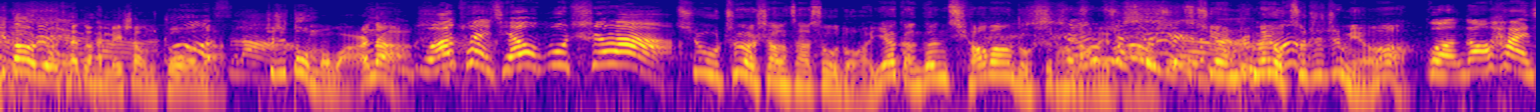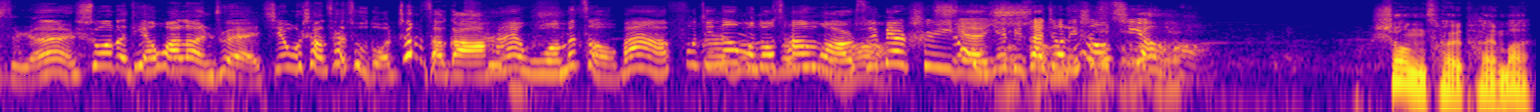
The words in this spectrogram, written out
一道热菜都还没上桌呢，这是逗我们玩呢！我要退钱，我不吃了。就这上菜速度，也敢跟乔帮主食堂打擂台，简直没有自知之明啊！广告害死人，说的天花乱坠，结果上菜速度这么糟糕。哎，我们走吧，附近那么多餐馆，随便吃一点也比在这里受气好。上菜太慢，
